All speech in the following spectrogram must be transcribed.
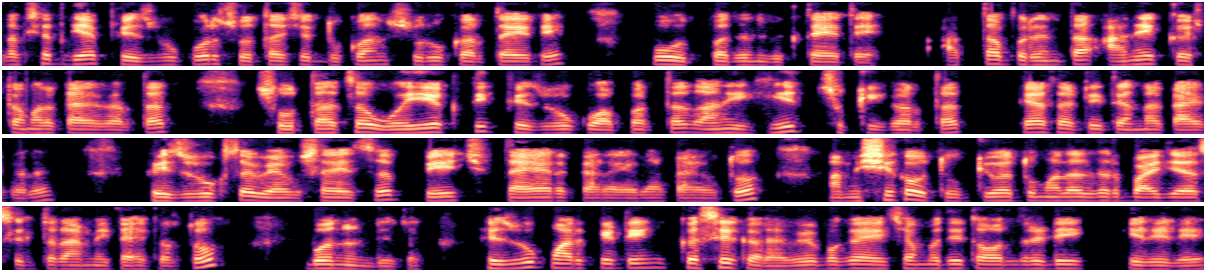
लक्षात घ्या फेसबुकवर स्वतःचे दुकान सुरू करता येते व उत्पादन विकता येते. आतापर्यंत अनेक कस्टमर काय करतात? स्वतःचं वैयक्तिक फेसबुक वापरतात आणि हीच चुकी करतात. त्यासाठी त्यांना काय करत फेसबुकचं व्यवसायाचं पेज तयार करायला काय होतो? आम्ही शिकवतो किंवा तुम्हाला जर पाहिजे असेल तर आम्ही काय करतो? बनवून देतो. फेसबुक मार्केटिंग कसे करावे? बघा याच्यामध्ये तर ऑलरेडी केलेले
